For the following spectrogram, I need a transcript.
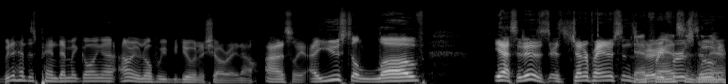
we didn't have this pandemic going on. I don't even know if we'd be doing a show right now. Honestly, I used to love. Yes, it is. It's Jennifer Anderson's Jennifer very Aniston's first movie.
